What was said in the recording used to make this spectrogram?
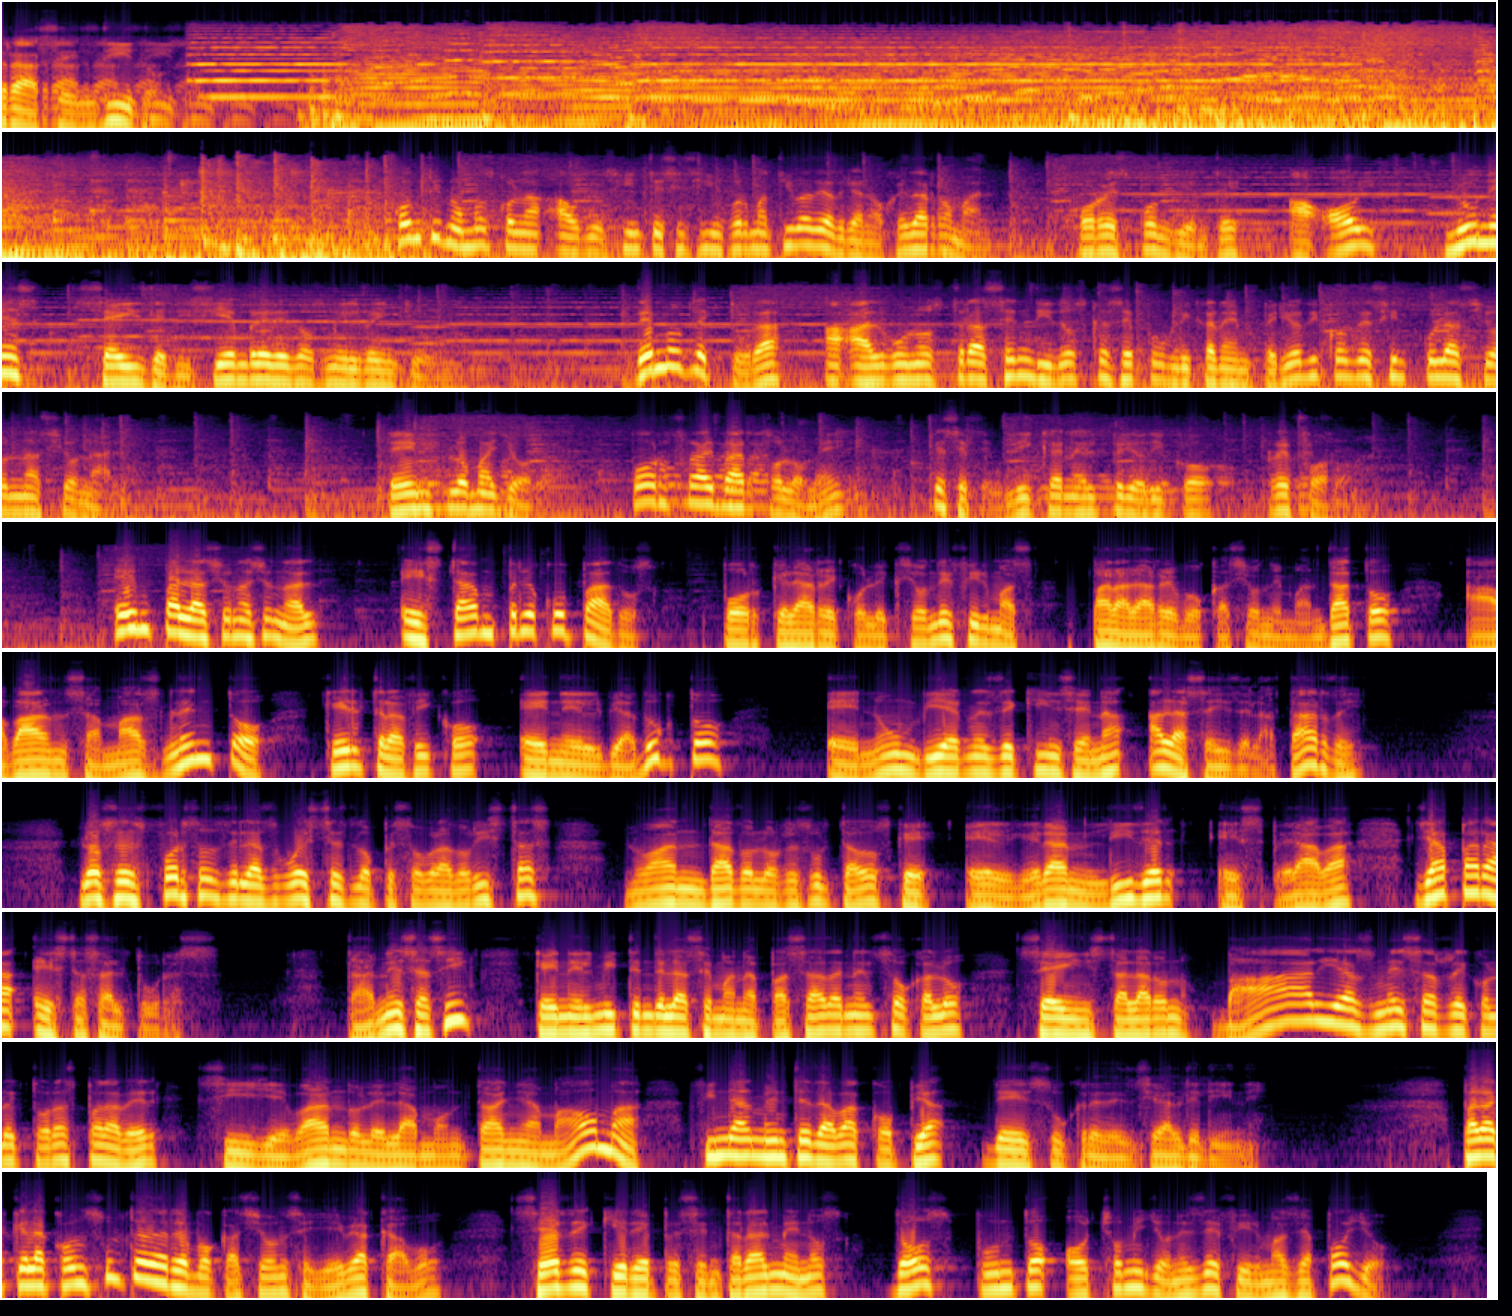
trascendidos. Continuamos con la audiosíntesis informativa de Adrián Ojeda Román, correspondiente a hoy, lunes 6 de diciembre de 2021. Demos lectura a algunos trascendidos que se publican en periódicos de circulación nacional. Templo Mayor, por Fray Bartolomé, que se publica en el periódico Reforma. En Palacio Nacional están preocupados porque la recolección de firmas para la revocación de mandato avanza más lento que el tráfico en el viaducto en un viernes de quincena a las 6 de la tarde. Los esfuerzos de las huestes López Obradoristas no han dado los resultados que el gran líder esperaba ya para estas alturas. Tan es así que en el mitin de la semana pasada en el Zócalo se instalaron varias mesas recolectoras para ver si llevándole la montaña a Mahoma finalmente daba copia de su credencial del INE. Para que la consulta de revocación se lleve a cabo, se requiere presentar al menos 2.8 millones de firmas de apoyo,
